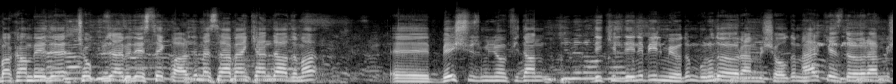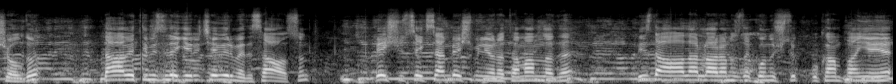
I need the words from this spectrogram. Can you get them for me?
Bakan Bey'de çok güzel bir destek vardı. Mesela ben kendi adıma e, 500 milyon fidan dikildiğini bilmiyordum. Bunu da öğrenmiş oldum. Herkes de öğrenmiş oldu. Davetimizi de geri çevirmedi sağ olsun. 585 milyona tamamladı. Biz de ağalarla aramızda konuştuk. Bu kampanyayı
